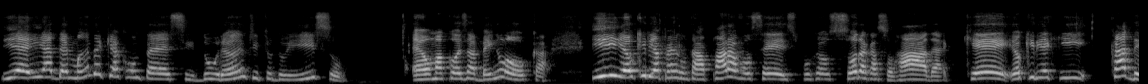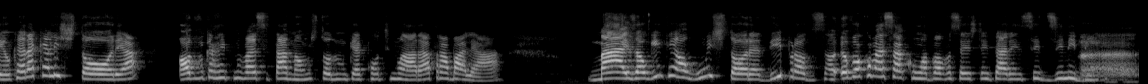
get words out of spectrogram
e aí a demanda que acontece durante tudo isso é uma coisa bem louca. E eu queria perguntar para vocês, porque eu sou da cachorrada, que eu queria que. Cadê? Eu quero aquela história. Óbvio que a gente não vai citar nomes, todo mundo quer continuar a trabalhar. Mas alguém tem alguma história de produção? Eu vou começar com uma para vocês tentarem se desinibir, ah.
